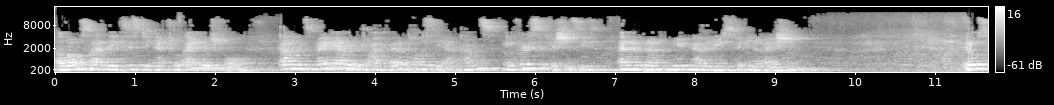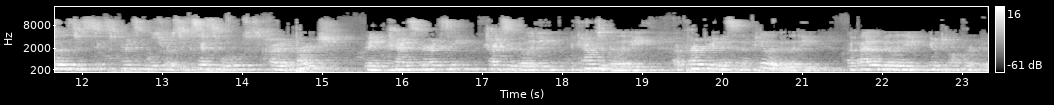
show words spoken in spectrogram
alongside the existing natural language form, governments may be able to drive better policy outcomes, increase efficiencies, and open up new avenues for innovation. It also listed six principles for a successful rules code approach, being transparency, traceability, accountability, appropriateness and appealability, availability and interoperability,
